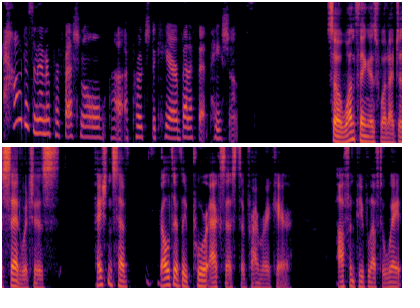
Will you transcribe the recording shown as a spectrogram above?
how does an interprofessional uh, approach to care benefit patients? So one thing is what I just said, which is patients have relatively poor access to primary care. Often people have to wait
